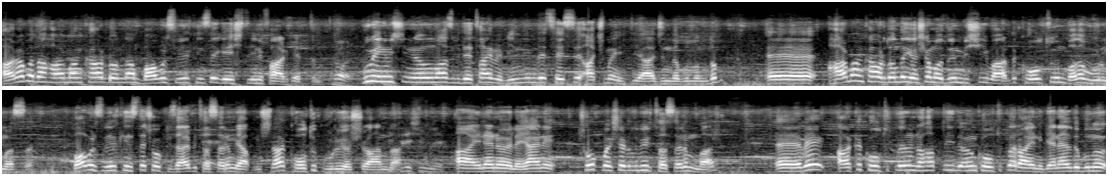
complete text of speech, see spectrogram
Arabada Harman Kardon'dan Bowers Wilkins'e geçtiğini fark ettim. Doğru. Bu benim için inanılmaz bir detay ve bindiğimde sesi açma ihtiyacında bulundum. Ee, Harman Kardon'da yaşamadığım bir şey vardı. Koltuğun bana vurması. Bowers Wilkins'te çok güzel bir tasarım yapmışlar. Koltuk vuruyor şu anda. Aynen öyle. Yani çok başarılı bir tasarım var. Ee, ve arka koltukların rahatlığıyla ön koltuklar aynı. Genelde bunu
